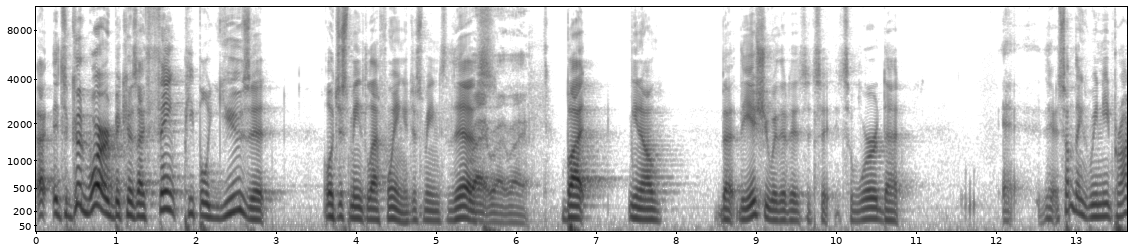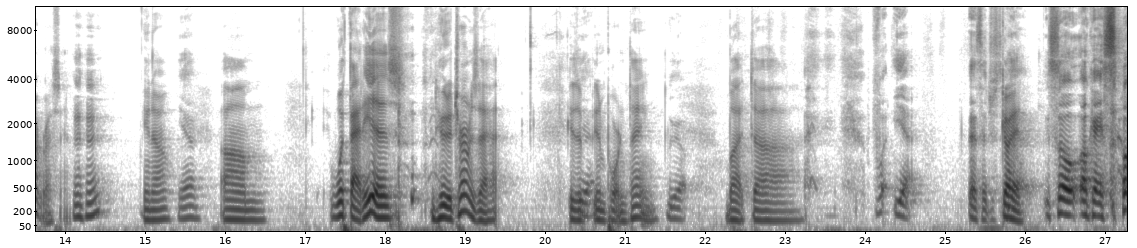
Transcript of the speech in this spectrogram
uh, it's a good word because I think people use it. Well, it just means left wing. It just means this. Right. Right. Right. But you know, the the issue with it is it's a, it's a word that some things we need progress in. Mm-hmm. You know, Yeah. um, what that is and who determines that is a, Yeah. an important thing. Yeah. But uh, But, yeah. That's interesting. Go ahead. So okay. So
